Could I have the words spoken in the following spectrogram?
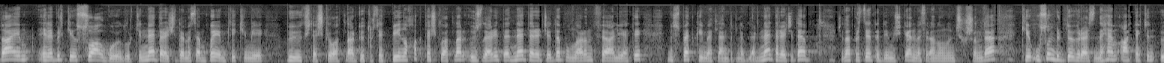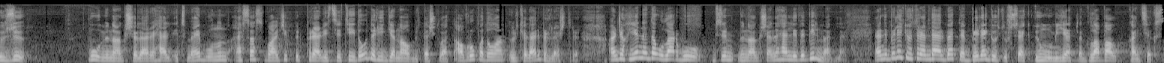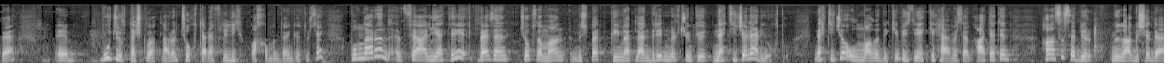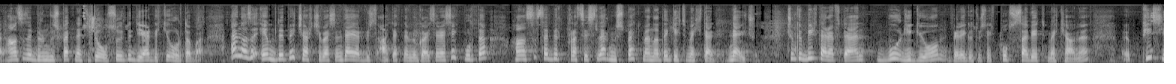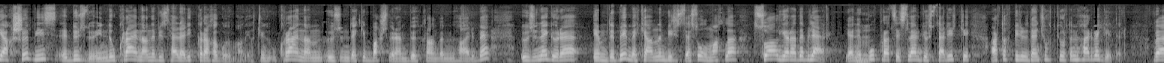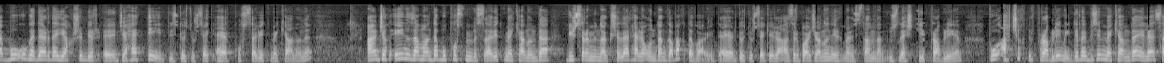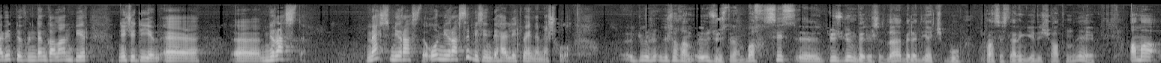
daim elə bir ki, sual qoyulur ki, nə dərəcədə məsələn BMT kimi böyük təşkilatlar götürsək, beynəlxalq təşkilatlar özləri də nə dərəcədə bunların fəaliyyəti müsbət qiymətləndirilə bilər. Nə dərəcədə cənab prezident də demişkən, məsələn onun çıxışında ki, uzun bir dövr ərzində həm ATƏT-in özü bu münaqişələri həll etmək bunun əsas vacib bir prioriteti idi. O da regional bir təşkilatdır. Avropada olan ölkələri birləşdirir. Ancaq yenə də onlar bu bizim münaqişəni həll edə bilmədilər. Yəni belə götürəndə əlbəttə belə götürsək ümumiyyətlə qlobal kontekstdə e, bu cür təşkilatların çox tərəflilik baxımından götürsək, bunların fəaliyyəti bəzən çox zaman müsbət qiymətləndirilmir, çünki nəticələr yoxdur. Nəticə olmalıdır ki, biz deyək ki, hə, məsələn, ATƏT-in hansısa bir münaqişədə, hansısa bir müsbət nəticə olsaydı, deyərdik ki, orada var. Ən azı MDB çərçivəsində əgər biz ATƏT-lə müqayisə etsək, burada hansısa bir proseslər müsbət mənada getməkdədir. Nə üçün? Çünki bir tərəfdən bu region, belə götürsək, post-sovet məkanı, pis yaxşı biz e, düzdür. İndi Ukraynanı biz hələlik qırağa qoymalıyıq. Çünki Ukraynanın özündəki baş verən böhran və müharibə özünə görə MDB məkanının bir hissəsi olmaqla sual yarada bilər. Yəni Hı -hı. bu proseslər göstərir ki, artıq bir ildən ki, orada müharibə gedir. Və bu o qədər də yaxşı bir e, cəhət deyil biz götürsək əgər post-sovet məkanını. Ancaq eyni zamanda bu post-sovet məkanında bir sıra münaqişələr hələ ondan qabaq da var idi. Əgər götürsək elə Azərbaycanın Ermənistanla üzləşdiyi problem, bu açıq bir problem idi və bizim məkanda elə Sovet dövründən qalan bir, necə deyim, e, e, mirasdır. Məhz mirasdır. O mirası biz indi həll etməklə məşğuluq. Gülşən xanım, üzr istəyirəm. Bax, siz e, düzgün verirsiniz də, belə deyək ki, bu proseslərin gedişatını. Amma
